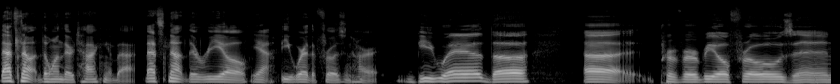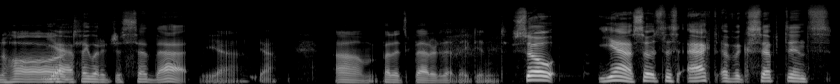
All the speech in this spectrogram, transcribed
that's not the one they're talking about. That's not the real Yeah. Beware the Frozen Heart. Beware the uh proverbial frozen heart. Yeah, if they would have just said that. Yeah. Yeah. Um, but it's better that they didn't. So, yeah, so it's this act of acceptance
